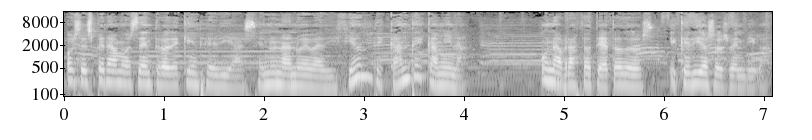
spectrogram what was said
Os esperamos dentro de 15 días en una nueva edición de Cante y Camina. Un abrazote a todos y que Dios os bendiga.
